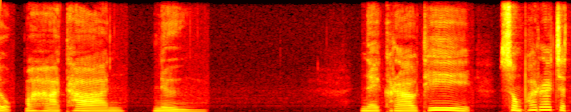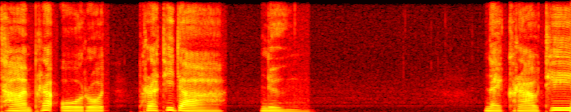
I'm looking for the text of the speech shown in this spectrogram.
ดกมหาทานหนึ่งในคราวที่ทรงพระราชทานพระโอรสพระธิดาหนึ่งในคราวที่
